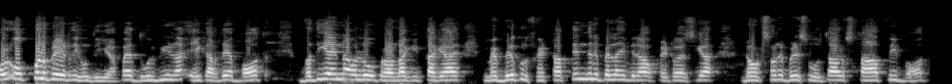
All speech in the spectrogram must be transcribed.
ਔਰ ਓਪਨ ਆਪਰੇਟ ਦੀ ਹੁੰਦੀ ਆ। ਪਰ ਦੂਰਬੀਨ ਨਾਲ ਇਹ ਕਰਦੇ ਆ, ਬਹੁਤ ਵਧੀਆ ਇਹਨਾਂ ਵੱਲੋਂ ਉਪਰਾਲਾ ਕੀਤਾ ਗਿਆ ਹੈ। ਮੈਂ ਬਿਲਕੁਲ ਫਿੱਟ ਆ। ਤਿੰਨ ਦਿਨ ਪਹਿਲਾਂ ਹੀ ਮੇਰਾ ਆਪਰੇਟ ਹੋਇਆ ਸੀਗਾ। ਡਾਕਟਰ ਸਾਹਿਬ ਨੇ ਬੜੀ ਸਹੂਲਤਾਂ ਔਰ ਸਟਾਫ ਵੀ ਬਹੁਤ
